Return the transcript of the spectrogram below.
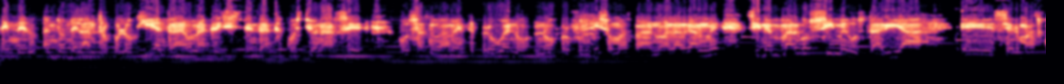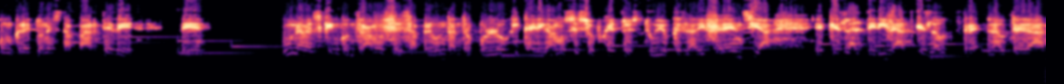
en, donde la antropología entrará en una crisis, tendrá que cuestionarse cosas nuevamente. Pero bueno, no profundizo más para no alargarme. Sin embargo, sí me gustaría eh, ser más concreto en esta parte de, una vez que encontramos esa pregunta antropológica y digamos ese objeto de estudio que es la diferencia, eh, que es la alteridad, que es la, la otredad,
